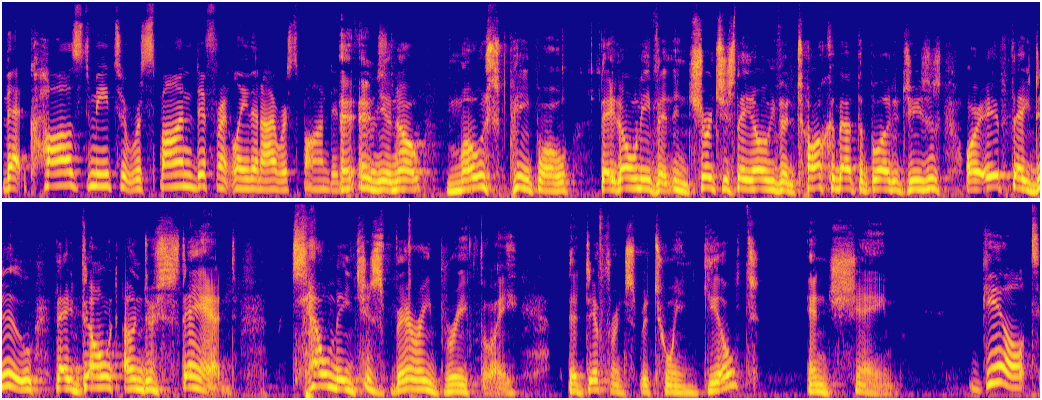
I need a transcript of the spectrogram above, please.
that caused me to respond differently than I responded. And, and you know, most people they don't even, in churches, they don't even talk about the blood of Jesus, or if they do, they don't understand. Tell me just very briefly the difference between guilt and shame. Guilt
